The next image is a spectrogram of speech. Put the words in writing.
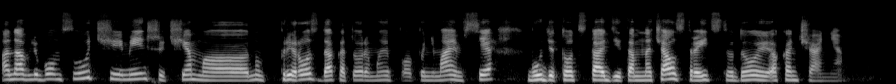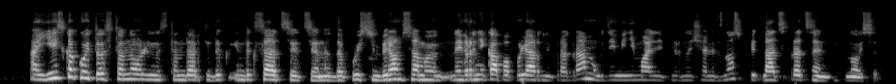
она в любом случае меньше, чем а, ну, прирост рост, да, который мы понимаем все, будет от стадии там начала строительства до окончания. А есть какой-то установленный стандарт индексации цены? Допустим, берем самую наверняка популярную программу, где минимальный первоначальный взнос в 15% вносит.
